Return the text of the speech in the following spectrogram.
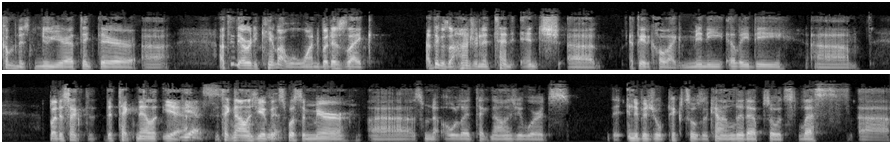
coming this new year, I think they're, uh, I think they already came out with one, but it's like, I think it was 110 inch. Uh, I think they call it like mini LED. Um, but it's like the, the technology, yeah, Yes. the technology of Yeah. it's supposed to mirror uh, some of the OLED technology where it's the individual pixels are kind of lit up, so it's less, uh,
